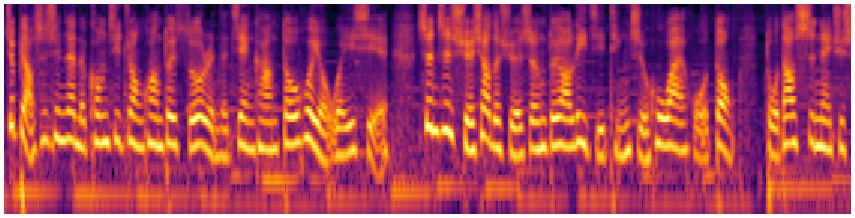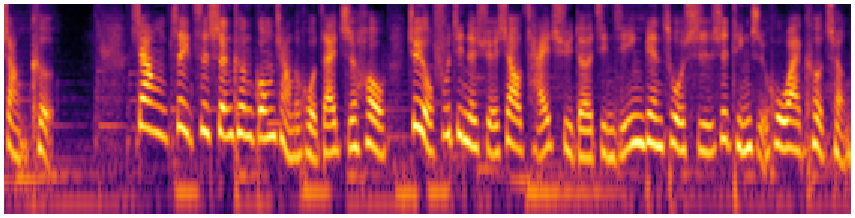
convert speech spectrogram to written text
就表示现在的空气状况对所有人的健康都会有威胁，甚至学校的学生都要立即停止户外活动，躲到室内去上课。像这次深坑工厂的火灾之后，就有附近的学校采取的紧急应变措施是停止户外课程，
